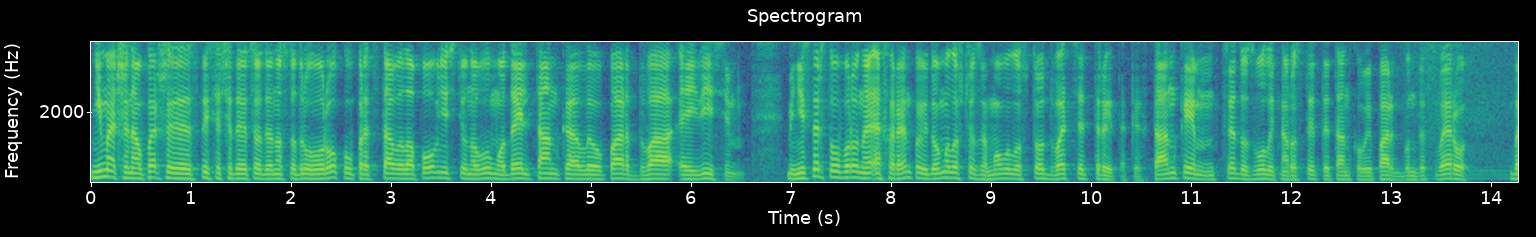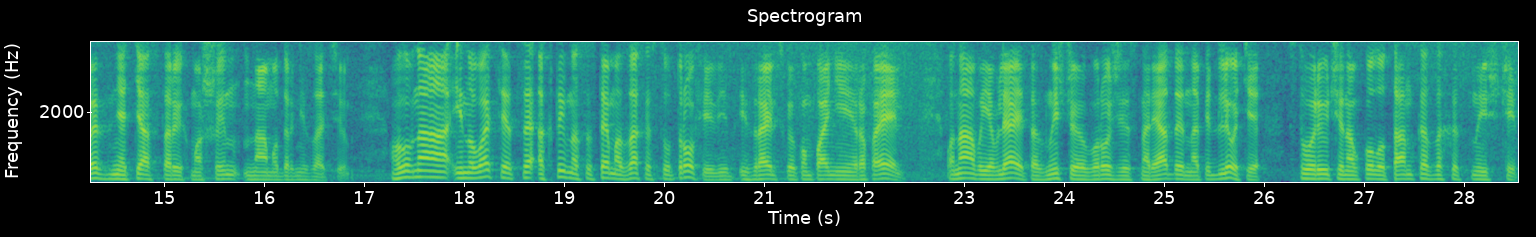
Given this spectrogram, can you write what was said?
Німеччина вперше з 1992 року представила повністю нову модель танка Леопард 2 А8. Міністерство оборони ФРН повідомило, що замовило 123 таких танки. Це дозволить наростити танковий парк Бундесверу без зняття старих машин на модернізацію. Головна інновація це активна система захисту трофі від ізраїльської компанії Рафаель. Вона виявляє та знищує ворожі снаряди на підльоті, створюючи навколо танка захисний щит.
